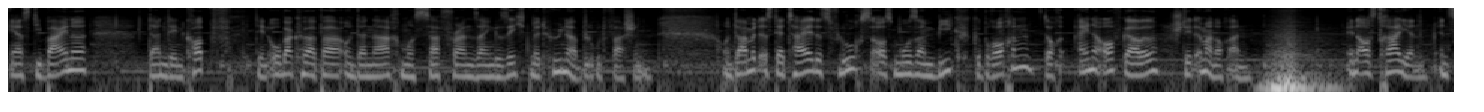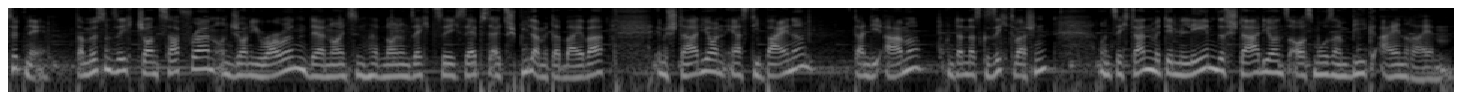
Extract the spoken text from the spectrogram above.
Erst die Beine, dann den Kopf, den Oberkörper und danach muss Safran sein Gesicht mit Hühnerblut waschen. Und damit ist der Teil des Fluchs aus Mosambik gebrochen, doch eine Aufgabe steht immer noch an. In Australien, in Sydney, da müssen sich John Safran und Johnny Warren, der 1969 selbst als Spieler mit dabei war, im Stadion erst die Beine, dann die Arme und dann das Gesicht waschen und sich dann mit dem Lehm des Stadions aus Mosambik einreiben.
